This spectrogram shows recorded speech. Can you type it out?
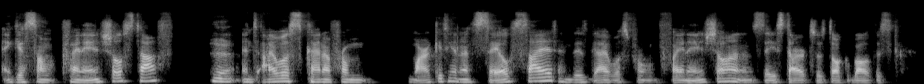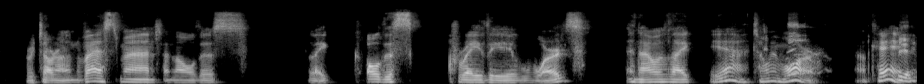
I guess, some financial stuff. Yeah. And I was kind of from marketing and sales side, and this guy was from financial, and they started to talk about this return on investment and all this, like all this crazy words. And I was like, yeah, tell me more. Okay. Yeah.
